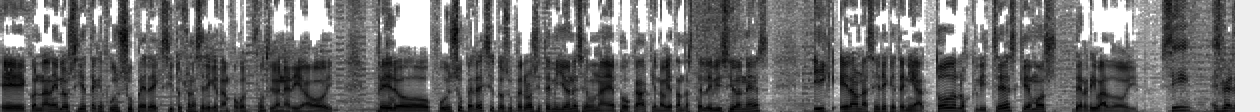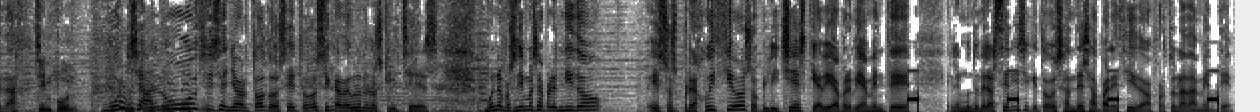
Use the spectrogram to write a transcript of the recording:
eh, con Ana y los siete, que fue un super éxito, es una serie que tampoco funcionaría hoy, pero fue un super éxito, superó los 7 millones en una época que no había tantas televisiones y era una serie que tenía todos los clichés que hemos derribado hoy. Sí, es verdad. Chimpún. Mucha luz, sí señor, todos, ¿eh? todos y cada uno de los clichés. Bueno, pues hoy hemos aprendido esos prejuicios o clichés que había previamente en el mundo de las series y que todos han desaparecido, afortunadamente.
